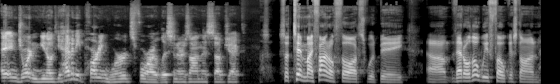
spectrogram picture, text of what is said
And Jordan, you know, do you have any parting words for our listeners on this subject? So, Tim, my final thoughts would be um, that although we've focused on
